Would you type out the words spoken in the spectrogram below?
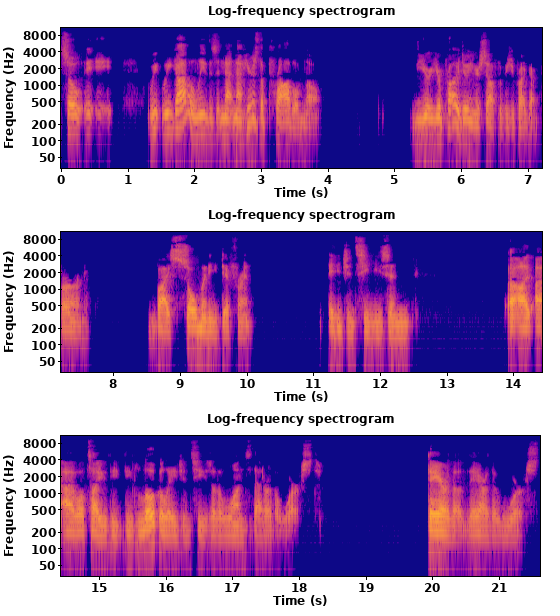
So it, it, we we got to leave this. Now, now here's the problem, though. You're you're probably doing yourself because you probably got burned by so many different agencies and I, I, I will tell you the, the local agencies are the ones that are the worst. They are the they are the worst.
